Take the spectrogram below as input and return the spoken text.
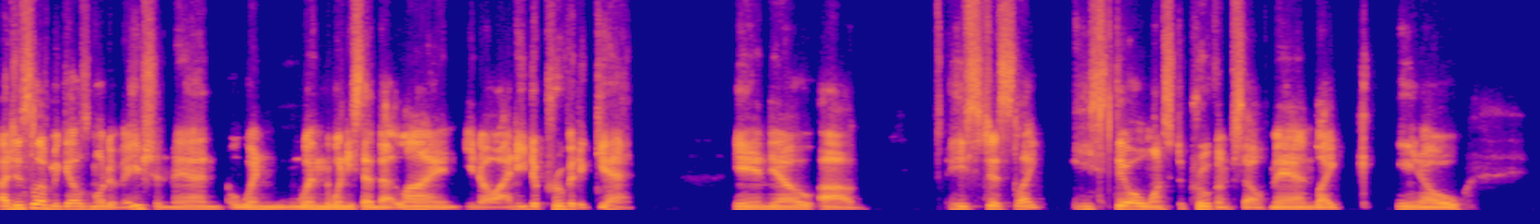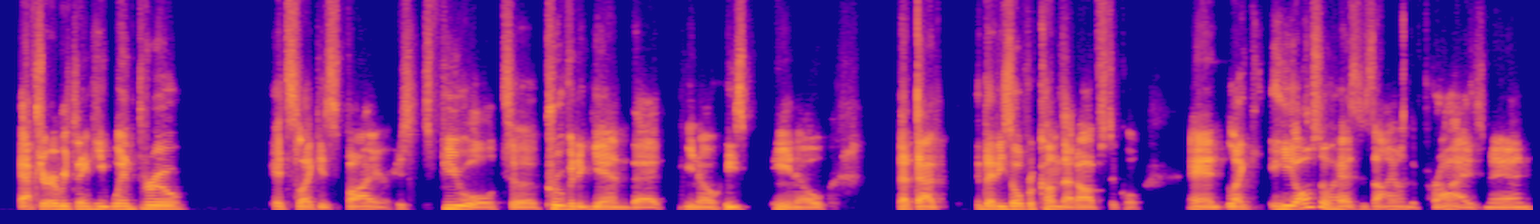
I just love Miguel's motivation, man. When when when he said that line, you know, I need to prove it again. And you know, um, he's just like he still wants to prove himself, man. Like you know, after everything he went through, it's like his fire, his fuel to prove it again that you know he's you know that that that he's overcome that obstacle. And like he also has his eye on the prize, man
